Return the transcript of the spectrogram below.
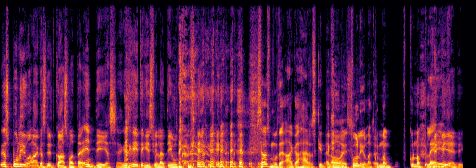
jos pulju alkaisi nyt kasvattaa, en tiedä. Se tekisi vielä tiukkaa. Se olisi muuten aika härskin näköinen. Puljulla kunnon, kunnon player. Mieti.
